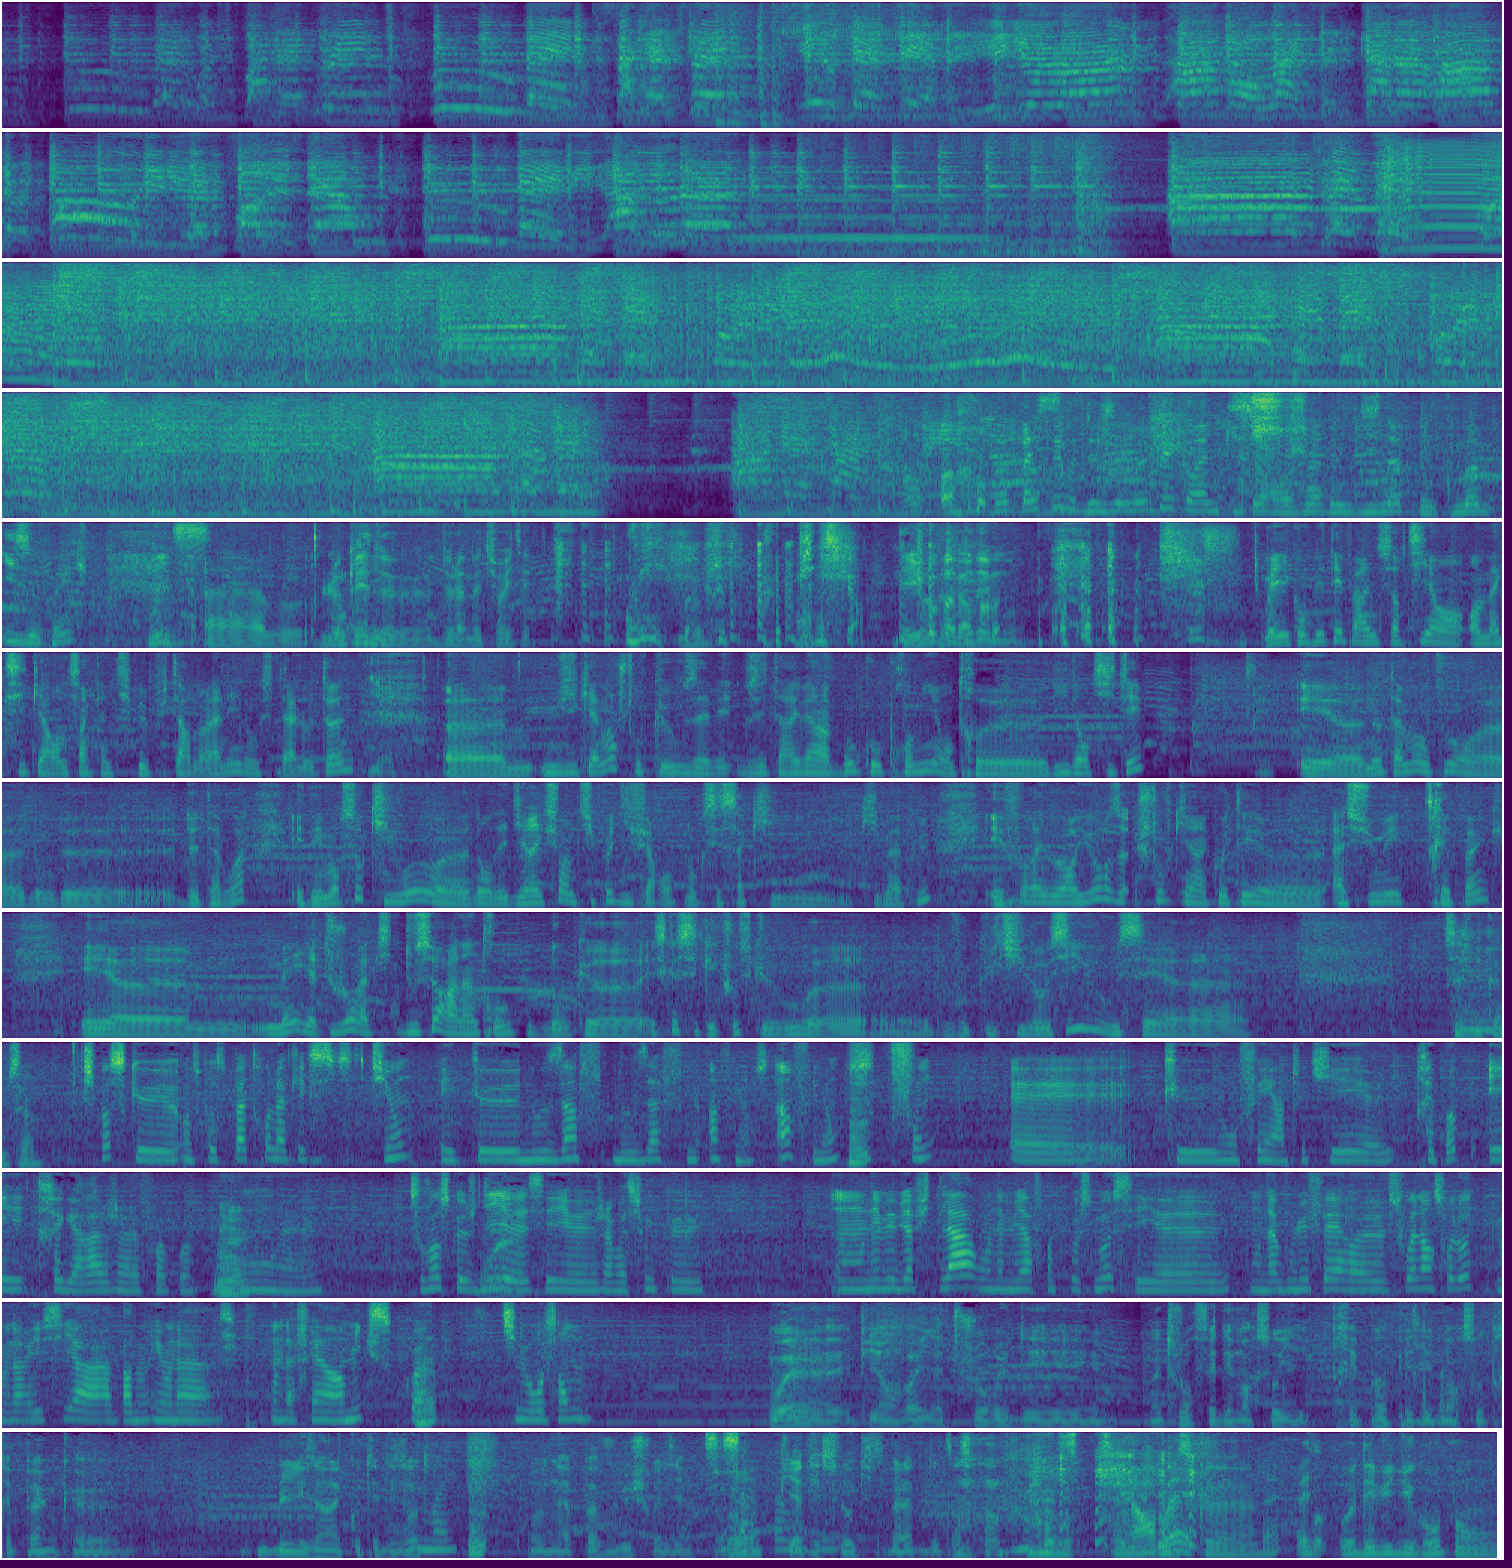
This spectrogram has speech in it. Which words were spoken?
On va passer au deuxième EP quand même qui sort en juin 2019, donc Mom is a Punk. Oui. Euh, Le donc P il est- de, de la maturité. Oui, bah oui, bien sûr. T'as eu un Faut peu pas peur des mots. Mais il est complété par une sortie en, en maxi 45 un petit peu plus tard dans l'année, donc c'était à l'automne. Yeah. Euh, musicalement, je trouve que vous, avez, vous êtes arrivé à un bon compromis entre euh, l'identité et euh, notamment autour euh, donc de, de ta voix et des morceaux qui vont euh, dans des directions un petit peu différentes. Donc c'est ça qui, qui m'a plu. Et Forever Yours, je trouve qu'il y a un côté assumé très punk, et, mais il y a toujours la petite douceur à l'intro. Donc est-ce que c'est quelque chose que vous, vous cultivez aussi ou c'est ça vient Mhm. comme ça? Je pense qu'on ne se pose pas trop la question et que nos, influ- nos influ- influences, influences Mhm. font euh, qu'on fait un truc qui est euh, très pop et très garage à la fois. Quoi. Ouais. Vraiment, euh, souvent, ce que je dis, Ouais. c'est euh, j'ai l'impression que on aimait bien Fitlar, on aimait bien Frank Cosmos et euh, on a voulu faire euh, soit l'un soit l'autre et on a réussi à pardon et on a on a fait un mix quoi Ouais. qui nous ressemble. Ouais, et puis en vrai, il y a toujours eu des. On a toujours fait des morceaux très pop et des morceaux très punk euh, les uns à côté des autres. Ouais, On n'a pas voulu choisir. c'est ça. Puis il y a des slows qui se baladent de temps en temps. C'est marrant Ouais. parce que au, au début du groupe, on-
